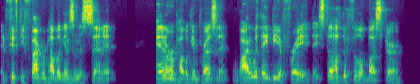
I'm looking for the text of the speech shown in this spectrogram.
and 55 Republicans in the Senate and a Republican president, why would they be afraid? They still have the filibuster.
